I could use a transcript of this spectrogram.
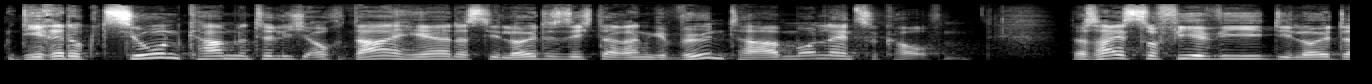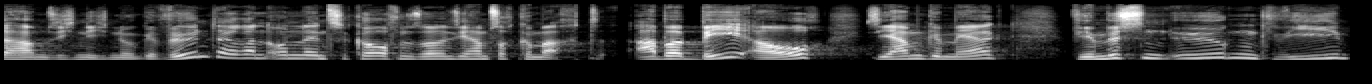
die Reduktion kam natürlich auch daher, dass die Leute sich daran gewöhnt haben, online zu kaufen. Das heißt so viel wie, die Leute haben sich nicht nur gewöhnt daran, online zu kaufen, sondern sie haben es auch gemacht. Aber B auch, sie haben gemerkt, wir müssen irgendwie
